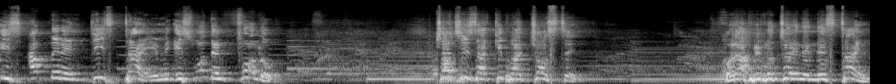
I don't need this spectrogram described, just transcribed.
is happening in this time is what they follow. Churches that keep adjusting. What are people doing in this time?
